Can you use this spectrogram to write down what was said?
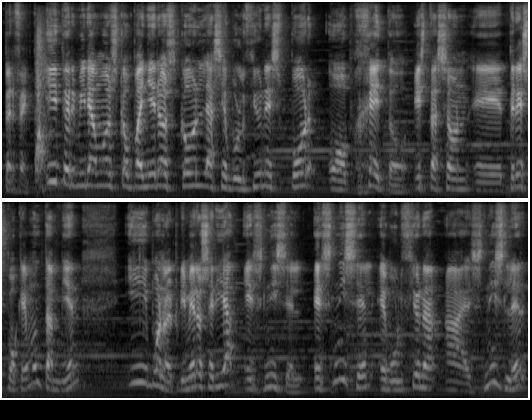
Perfecto. Y terminamos, compañeros, con las evoluciones por objeto. Estas son eh, tres Pokémon también. Y bueno, el primero sería Sneasel. Sneasel evoluciona a Sneasler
